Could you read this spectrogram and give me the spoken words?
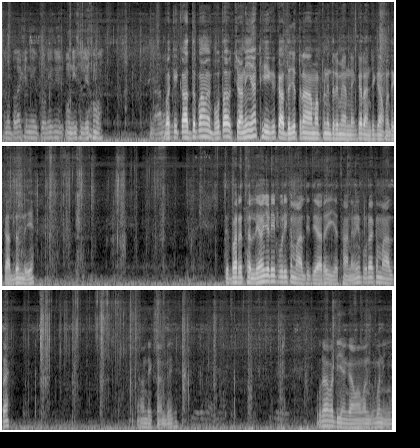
ਤੁਹਾਨੂੰ ਪਤਾ ਕਿੰਨੀ ਉਤੋਂ ਨਹੀਂ ਉਨੀ ਥੱਲੇ ਹੋਵਾਂ। ਬਾਕੀ ਕੱਦ ਭਾਵੇਂ ਬਹੁਤਾ ਉੱਚਾ ਨਹੀਂ ਆ ਠੀਕ ਕੱਦ ਜਿਸ ਤਰ੍ਹਾਂ ਆਮ ਆਪਣੇ ਦਰਮਿਆਨੇ ਘਰਾਂ 'ਚ ਗਾਵਾਂ ਦੇ ਕੱਦ ਹੁੰਦੇ ਆ। ਤੇ ਪਰ ਥੱਲੇੋਂ ਜਿਹੜੀ ਪੂਰੀ ਕਮਾਲ ਦੀ ਤਿਆਰ ਹੋਈ ਆ ਥਣ ਵੀ ਪੂਰਾ ਕਮਾਲ ਦਾ। ਆ ਦੇਖ ਸਕਦੇ ਜੀ। ਪੂਰਾ ਵੱਡੀਆਂ ਗਾਵਾਂ ਵਾਂਗੂ ਬਣੀ ਆ।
